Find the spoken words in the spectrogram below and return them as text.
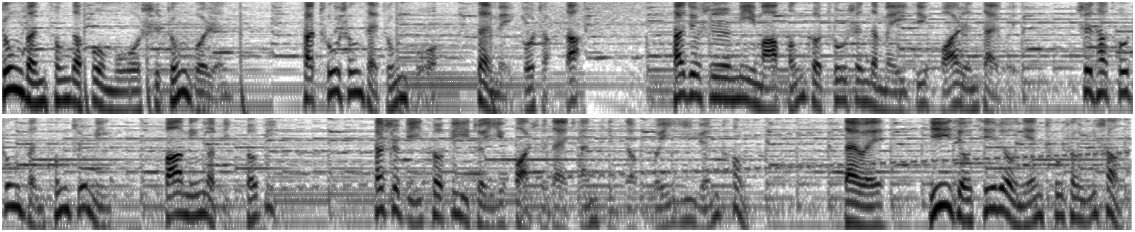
中本聪的父母是中国人，他出生在中国，在美国长大。他就是密码朋克出身的美籍华人戴维，是他托中本聪之名发明了比特币。他是比特币这一划时代产品的唯一原创者。戴维，一九七六年出生于上海，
